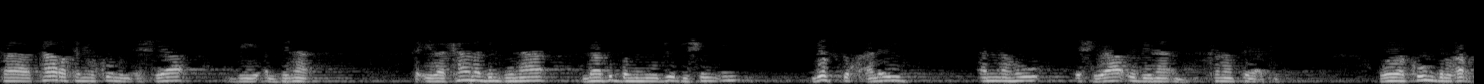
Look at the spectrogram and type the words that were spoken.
فتارة يكون الإحياء بالبناء. فإذا كان بالبناء لا بد من وجود شيء يصدق عليه أنه إحياء بناء كما سيأتي. ويكون بالغرب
